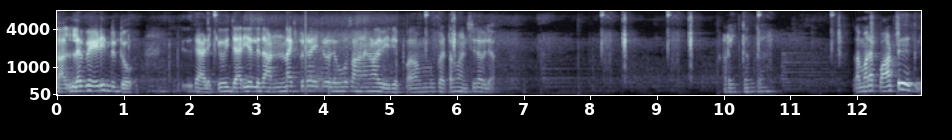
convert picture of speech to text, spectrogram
നല്ല പേടിയുണ്ട് കേട്ടോ കളിക്ക് വിചാരിക്കല്ല? ഇത് അൺഎക്സ്പെക്റ്റഡ് ആയിട്ടുള്ള ഓരോ സാധനങ്ങളാണ് വരിക. അപ്പൊ നമുക്ക് പെട്ടെന്ന് മനസ്സിലാവില്ല. ഇതെന്താ നമ്മനെ പാട്ട് കേക്ക്.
